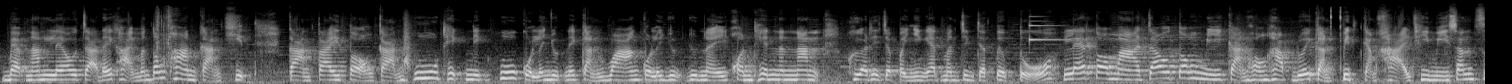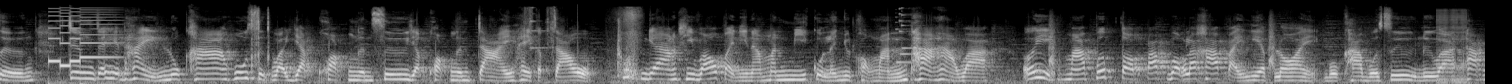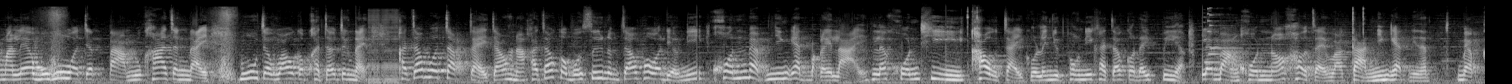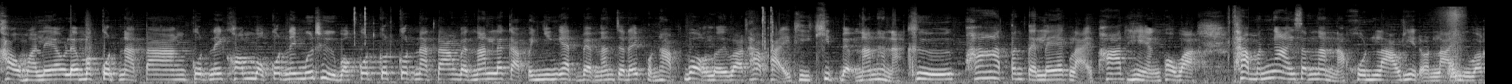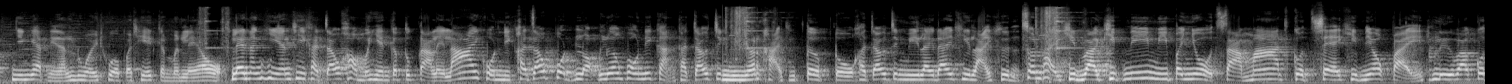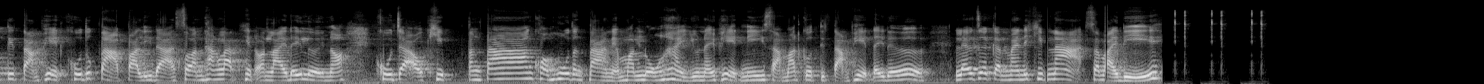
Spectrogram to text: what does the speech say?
แบบนั้นแล้วจะได้ขายมันต้องผ่านการคิด การไตรตรองการหู้เทคนิคหู้กลยุทธ์ในการวางกลยุทธ์อยู่ในคอนเทนต์นั้น ๆ เพื่อที่จะไปยิงแอดมันจึงจะเติบโต และต่อมาเจ้าต้องมีการห้องหับด้วยการปิดการขายที่มีสั้นเสริง จึงจะเห็นให้ลูกค้าหู้สึกว่าอยากควักเงินซื้อ อยากควักเงินจ่ายให้กับเจ้า ทุกอย่างที่เว้าไปนี่นะมันมีกลยุทธ์ของมันถ้าหากว่า เอ้ย มาปุ๊บตอบปั๊บบอกราคาไปเรียบร้อยบอกคาบ่ซื้อหรือว่าทักมาแล้วบ่ฮู้ว่าจะตามลูกค้าจังใดบ่ฮู้จะเว้ากับข้าเจ้าจังใดข้าเจ้าบ่จับใจเจ้านะข้าเจ้าก็บ่ซื้อนํเจ้าเพราะว่าเดี๋ยวนี้คนแบบยิงแอดบักหลายๆและคนที่เข้าใจกลยุทธ์พวกนี้ข้าเจ้าก็ได้เปรียบ และบางคนเนาะเข้าใจว่าการยิงแอดนี่นะแบบเข้ามาแล้วแล้วมากดหน้าต่าง กดในคอมบอกกดในมือถือบอกกดกดกดหน้าต่างแบบนั้นแล้วกลับไปยิงแอดแบบนั้นจะได้ผลลัพธ์บอกเลยว่าถ้าไผ่ที่คิดแบบนั้นนะคือพลาดตั้งแต่แรกหลายพลาดแหงเพราะว่าถ้ามันง่ายสำนั่นนะคนลาวที่เฮ็ดออนไลน์หรือว่ายิงแอดเนี่ยนะรวยทั่วประเทศกันหมดแล้ว และนางเฮียนที่ข้าเจ้าเข้ามาเฮียนกับตุกตาหลายๆคนนี่ข้าเจ้าปลดล็อกเรื่องพวกนี้กันข้าเจ้าจึงมียอดขายที่เติบโตข้าเจ้าจึงมีรายได้ที่หลายขึ้น ส่วนไผ่คิดว่าคลิปนี้มีประโยชน์สามารถกดแชร์คลิปนี้ออกไป หรือว่ากดติดตามเพจครูตุกตาปาริดาสอนทางลัดเฮ็ดออนไลน์ได้เลยเนาะครูจะเอาคลิปต่างๆ ความรู้ต่างๆเนี่ยมาลงให้อยู่ในเพจนี้สามารถกดติดตามเพจได้เด้อแล้วเจอกันใหม่ในคลิปหน้าสบายดี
